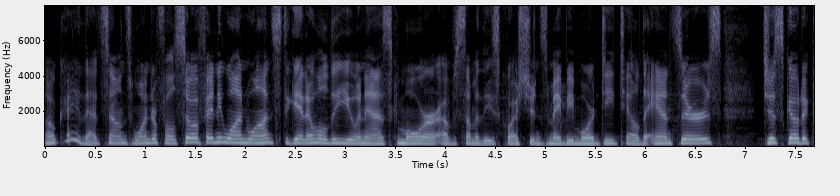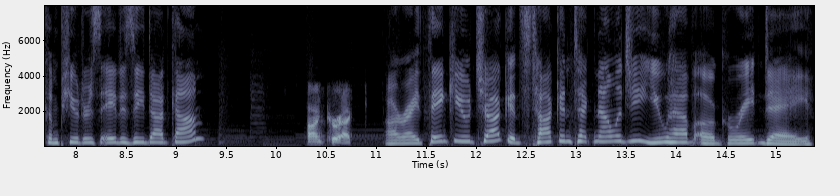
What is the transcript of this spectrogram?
Okay, that sounds wonderful. So, if anyone wants to get a hold of you and ask more of some of these questions, maybe more detailed answers, just go to computersa to z.com. Uh, correct. All right. Thank you, Chuck. It's Talking Technology. You have a great day.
